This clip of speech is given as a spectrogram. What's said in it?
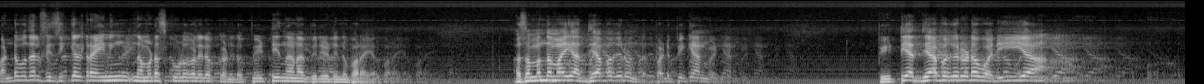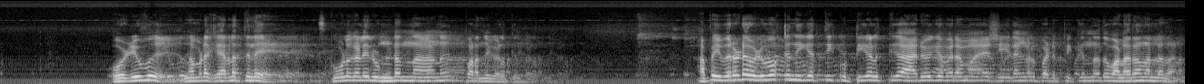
പണ്ട് മുതൽ ഫിസിക്കൽ ട്രെയിനിങ് നമ്മുടെ സ്കൂളുകളിലൊക്കെ ഉണ്ട്. പി ടി എന്നാണ് ആ പീരീഡിന് പറയുന്നത്. അസംബന്ധമായി അധ്യാപകരുണ്ട് പഠിപ്പിക്കാൻ വേണ്ടി. പി ടി അധ്യാപകരുടെ വലിയ ഒഴിവ് നമ്മുടെ കേരളത്തിലെ സ്കൂളുകളിൽ ഉണ്ടെന്നാണ് പറഞ്ഞു കേൾക്കുന്നത്. അപ്പൊ ഇവരുടെ ഒഴിവൊക്കെ നികത്തി കുട്ടികൾക്ക് ആരോഗ്യപരമായ ശീലങ്ങൾ പഠിപ്പിക്കുന്നത് വളരെ നല്ലതാണ്.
